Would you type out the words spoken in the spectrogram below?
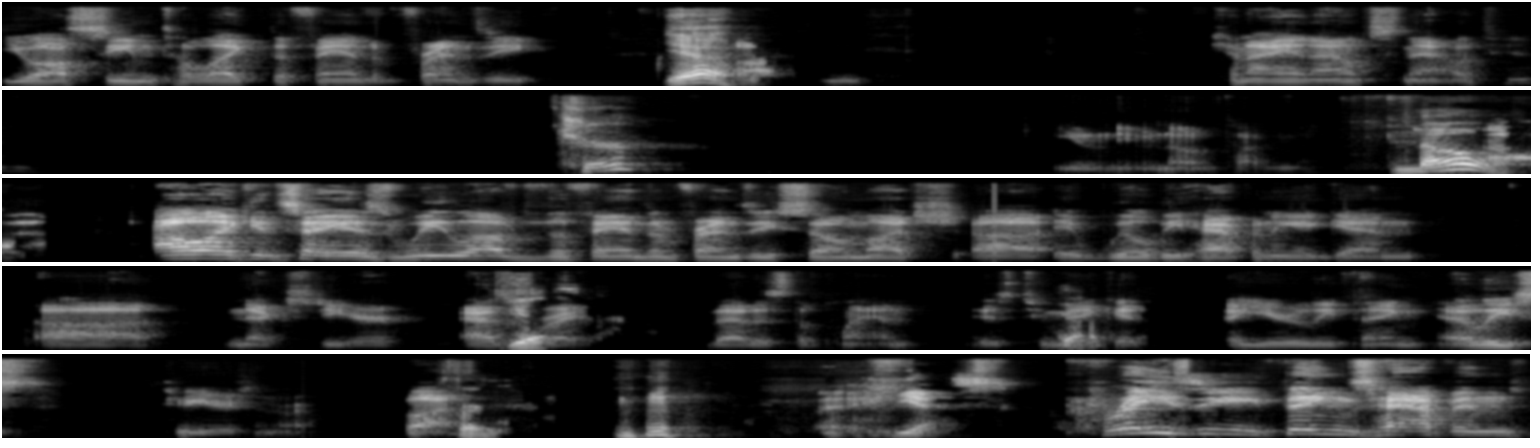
you all, seem to like the fandom frenzy. Yeah. Um, can I announce now, Tim? Sure. You don't even know what I'm talking about. No. Uh, all I can say is we loved the fandom frenzy so much. Uh, it will be happening again uh, next year. As yes. of right, that is the plan: is to yeah. make it a yearly thing, at least two years in a row. But yes, crazy things happened.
